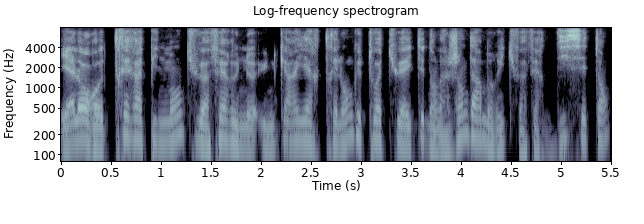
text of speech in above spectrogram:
Et alors, euh, très rapidement, tu vas faire une, une, carrière très longue. Toi, tu as été dans la gendarmerie. Tu vas faire 17 ans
